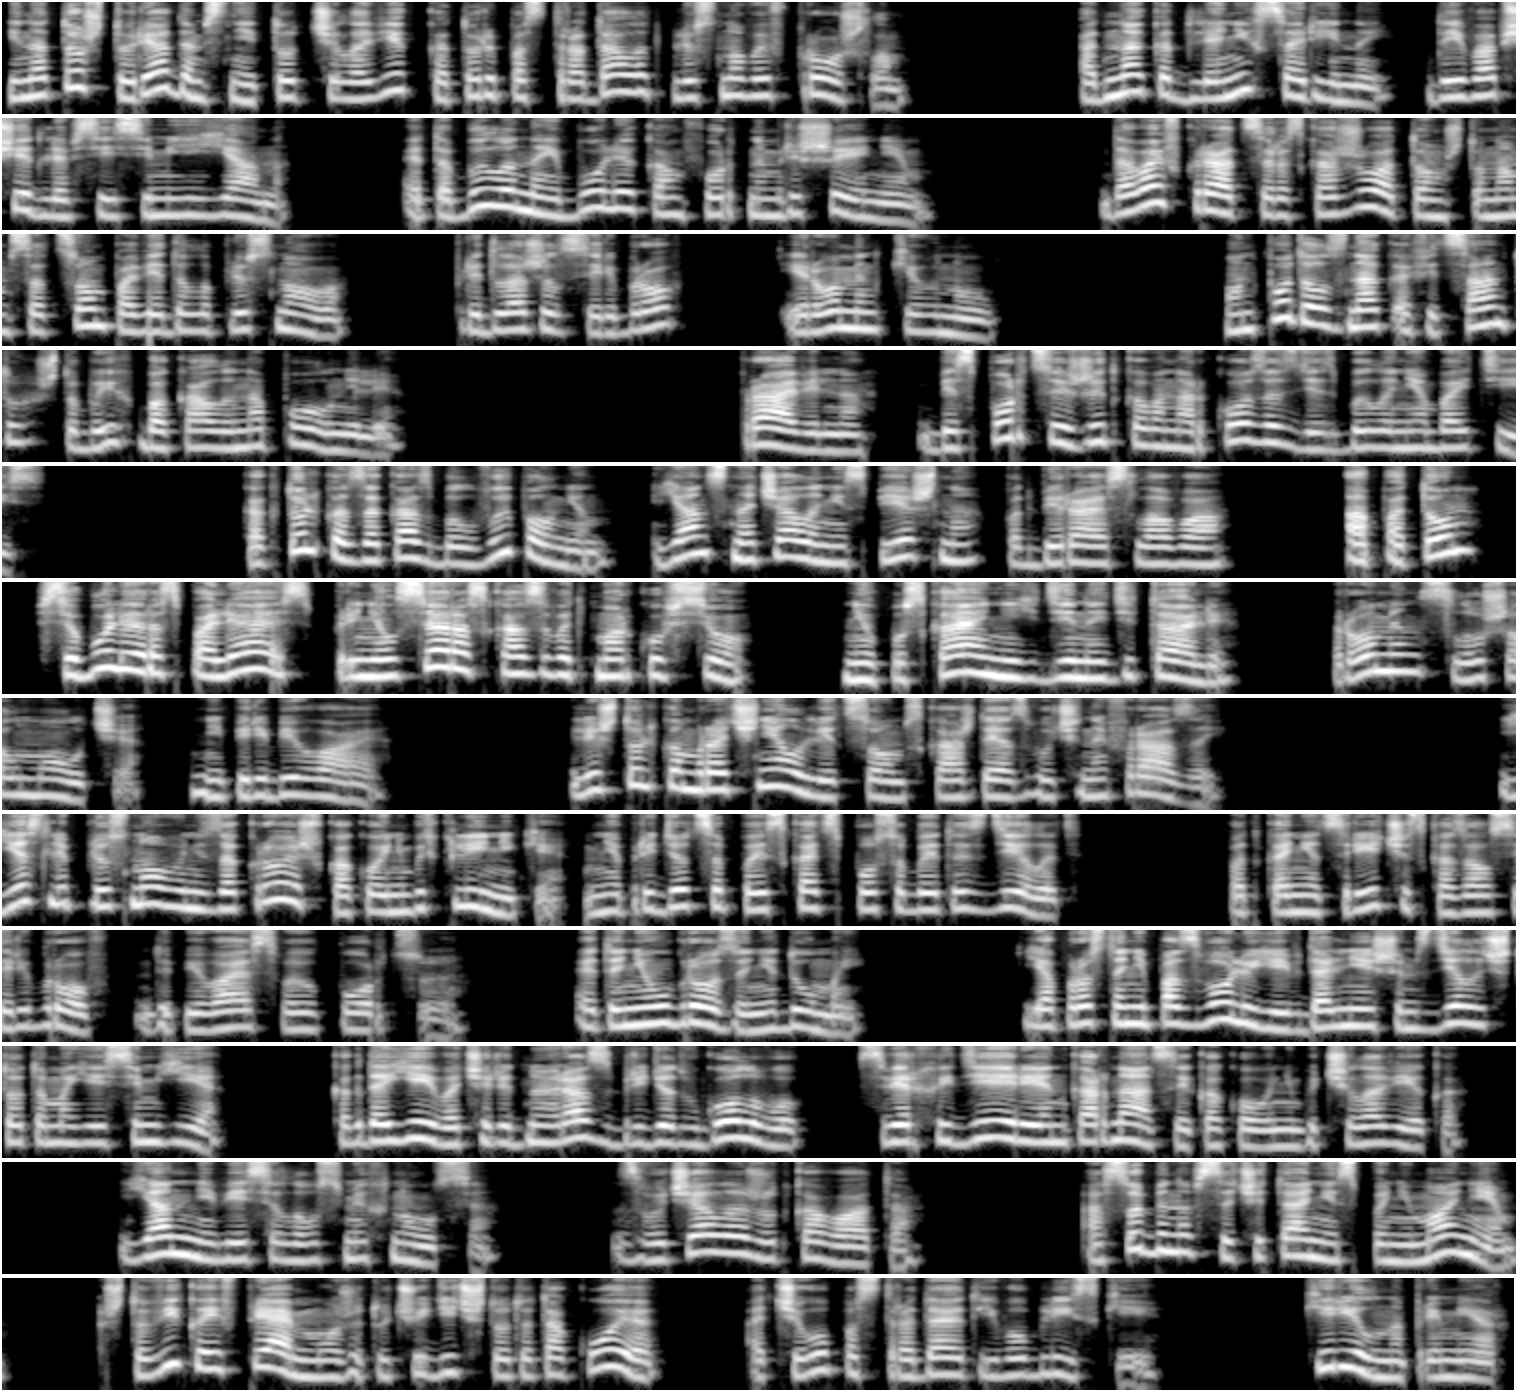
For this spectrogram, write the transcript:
и на то, что рядом с ней тот человек, который пострадал от Плюсновой в прошлом. Однако для них с Ариной, да и вообще для всей семьи Яна, это было наиболее комфортным решением. «Давай вкратце расскажу о том, что нам с отцом поведала Плюснова», предложил Серебров, и Ромин кивнул. Он подал знак официанту, чтобы их бокалы наполнили. Правильно, без порции жидкого наркоза здесь было не обойтись. Как только заказ был выполнен, Ян сначала неспешно, подбирая слова, а потом, все более распаляясь, принялся рассказывать Марку все, не упуская ни единой детали. Ромин слушал молча, не перебивая. Лишь только мрачнел лицом с каждой озвученной фразой. «Если Плюснова не закроешь в какой-нибудь клинике, мне придется поискать способы это сделать», под конец речи сказал Серебров, допивая свою порцию. «Это не угроза, не думай. Я просто не позволю ей в дальнейшем сделать что-то моей семье, когда ей в очередной раз взбредет в голову сверхидея реинкарнации какого-нибудь человека. Ян невесело усмехнулся. Звучало жутковато. Особенно в сочетании с пониманием, что Вика и впрямь может учудить что-то такое, от чего пострадают его близкие. Кирилл, например.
